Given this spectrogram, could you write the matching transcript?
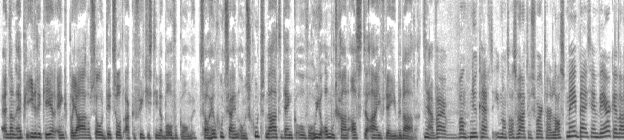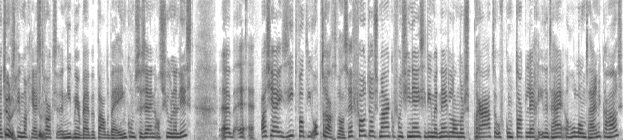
En dan heb je iedere keer, één keer per jaar of zo, dit soort akkefietjes die naar boven komen. Het zou heel goed zijn om eens goed na te denken over hoe je om moet gaan als de AIVD je benadert. Ja, waar, want nu krijgt iemand als Wouter Zwart daar last mee bij zijn werk. Hè, Wouter, misschien mag jij straks uh, niet meer bij bepaalde bijeenkomsten zijn als journalist. Uh, als jij ziet wat die opdracht was, hè, foto's maken van Chinezen die met Nederlanders praten of contact leggen in het He Holland Heinekenhuis.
